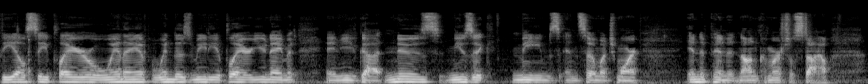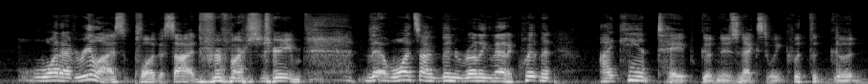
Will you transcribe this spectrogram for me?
VLC player, Winamp, Windows Media Player, you name it. And you've got news, music, memes, and so much more. Independent, non-commercial style what I've realized, plug aside from our stream, that once I've been running that equipment, I can't tape Good News Next Week with the good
